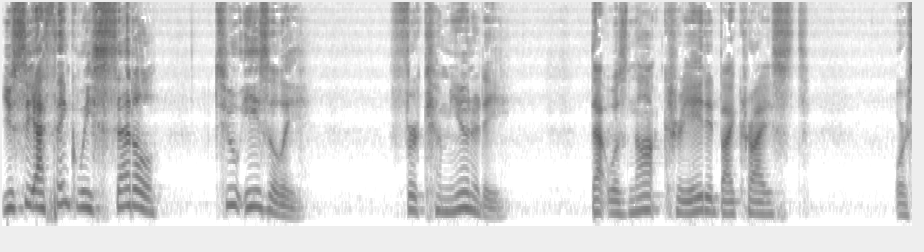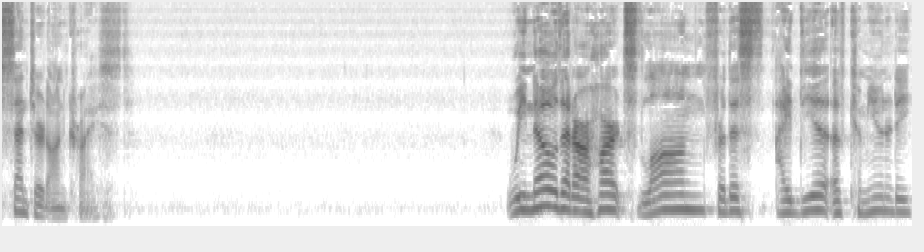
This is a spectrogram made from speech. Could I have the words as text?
You see, I think we settle too easily for community that was not created by Christ or centered on Christ. We know that our hearts long for this idea of community,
